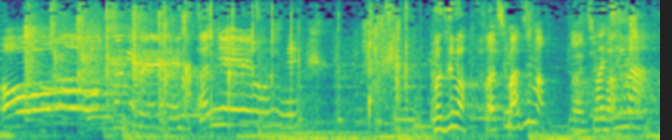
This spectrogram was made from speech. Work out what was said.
어, 깜짝이네. 아니에요, 언니. 마지막. 마지막. 마지막. 마지막.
